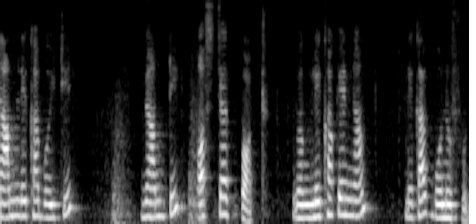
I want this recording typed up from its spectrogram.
নাম লেখা বইটির। নামটি পশ্চাৎপট। এবং লেখকের নাম লেখক বনফুল।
